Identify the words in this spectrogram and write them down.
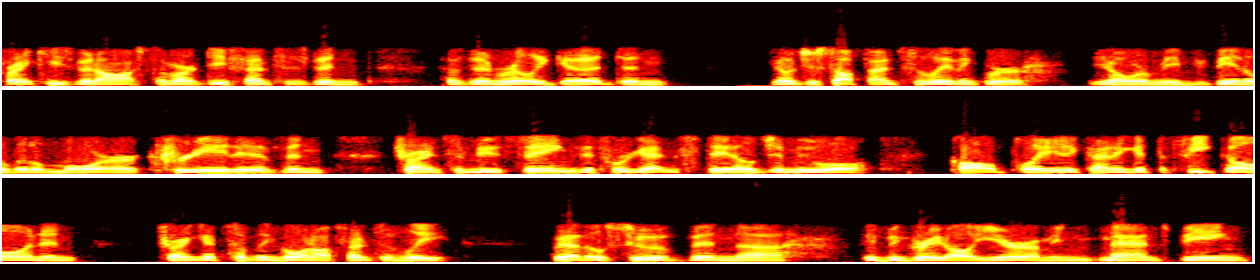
Frankie's been awesome. Our defense has been has been really good, and you know, just offensively, I think we're you know we're maybe being a little more creative and trying some new things. If we're getting stale, Jimmy will call a play to kind of get the feet going and try and get something going offensively. But yeah, those two have been uh, they've been great all year. I mean, Manns being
